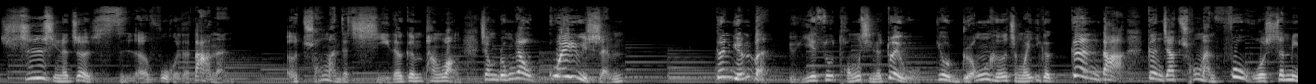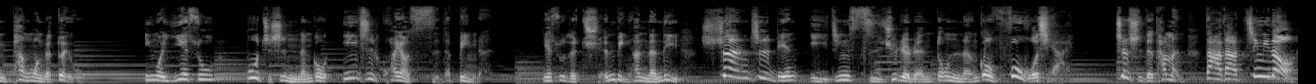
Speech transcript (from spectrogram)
施行了这死而复活的大能，而充满着喜乐跟盼望，将荣耀归于神。跟原本与耶稣同行的队伍，又融合成为一个更大、更加充满复活生命盼望的队伍。因为耶稣不只是能够医治快要死的病人。耶稣的权柄和能力，甚至连已经死去的人都能够复活起来，这使得他们大大经历到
